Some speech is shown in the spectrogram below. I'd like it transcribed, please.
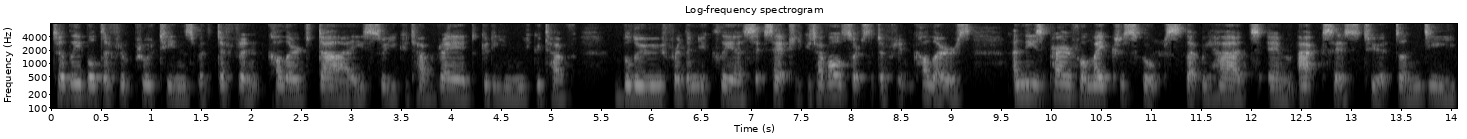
to label different proteins with different colored dyes. So you could have red green you could have blue for the nucleus etc you could have all sorts of different colors and these powerful microscopes that we had um, access to at Dundee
